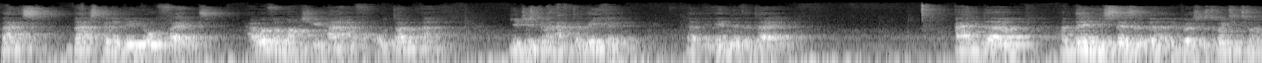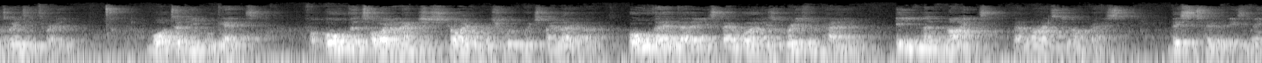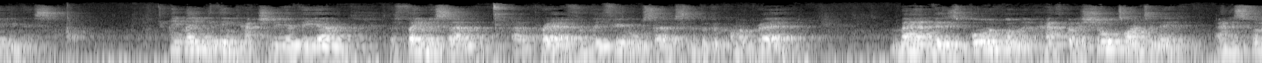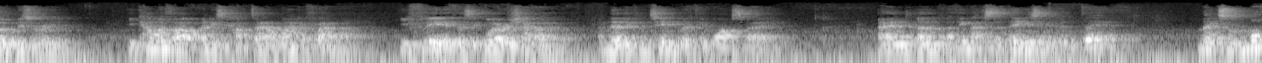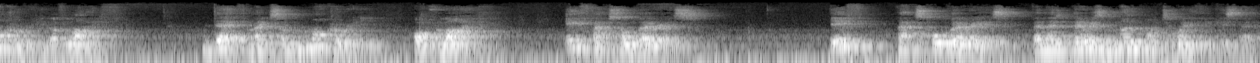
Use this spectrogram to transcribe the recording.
That's, that's going to be your fate. However much you have or don't have, you're just going to have to leave it at the end of the day. And, um, and then he says uh, in verses 22 and 23 What do people get for all the toil and anxious striving which, which they labour? All their days, their work is grief and pain. Even at night, their minds do not rest. This too is meaningless. It made me think actually of the, um, the famous um, uh, prayer from the funeral service in the Book of Common Prayer. Man that is born of woman hath but a short time to live, and is full of misery. He cometh up and is cut down like a flower. He fleeth as it were a shadow, and never continueth in one stay. And um, I think that's the thing, isn't it? That death makes a mockery of life. Death makes a mockery of life if that's all there is. If that's all there is, then there is no point to anything, is there?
